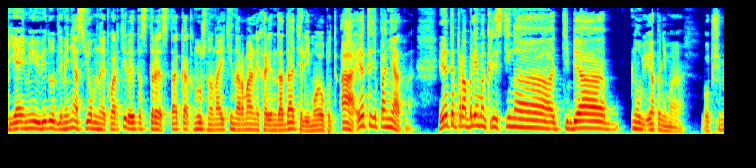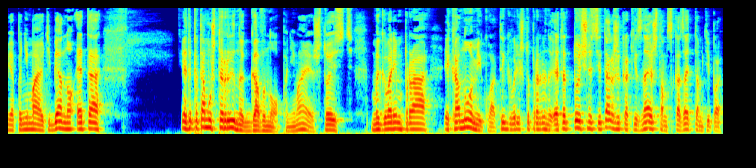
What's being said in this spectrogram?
Я имею в виду, для меня съемная квартира это стресс, так как нужно найти нормальных арендодателей, мой опыт. А, это понятно. Это проблема, Кристина, тебя, ну, я понимаю. В общем, я понимаю тебя, но это Это потому что рынок говно, понимаешь? То есть мы говорим про экономику, а ты говоришь, что про рынок. Это точности так же, как и знаешь, там сказать, там типа,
